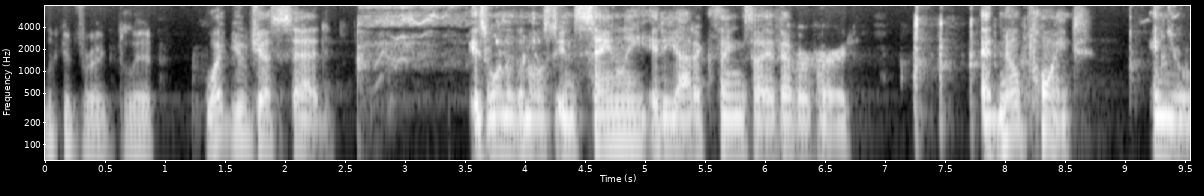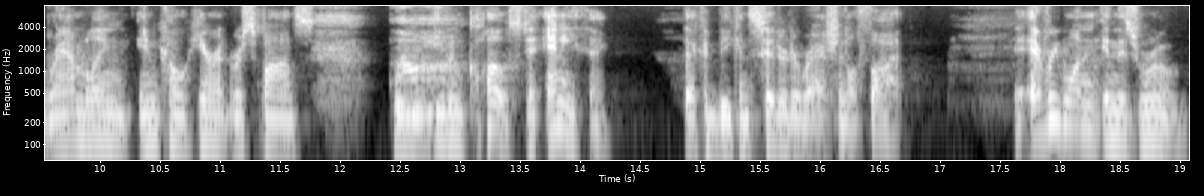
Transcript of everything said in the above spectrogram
looking for a clip. What you just said is one of the most insanely idiotic things I have ever heard. At no point in your rambling, incoherent response were you even close to anything that could be considered a rational thought. Everyone in this room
